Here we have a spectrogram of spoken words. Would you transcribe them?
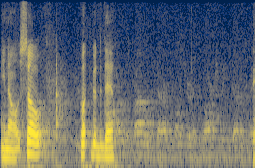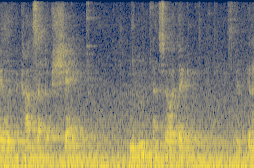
You know, so, what, good, to Dale? The problem that our culture has largely done away with the concept of shame. And so I think in- in a,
